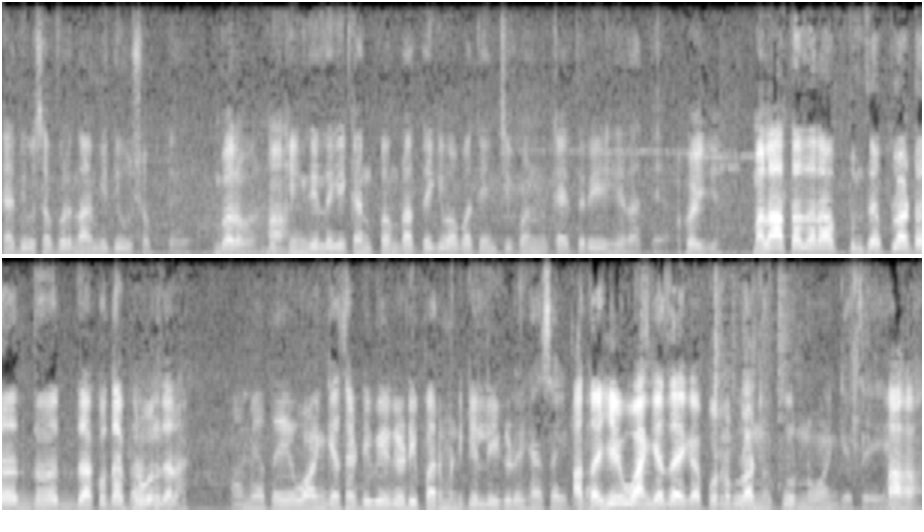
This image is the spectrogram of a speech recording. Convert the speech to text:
ह्या दिवसापर्यंत आम्ही देऊ शकतो बरोबर हा. बुकिंग दिलं की कन्फर्म राहते की बाबा त्यांची पण काहीतरी हे राहते. होय की. मला आता जरा तुमचा प्लॉट दाखवताय फिरवून जरा. आम्ही आता हे वांग्यासाठी वेगळं डिपार्टमेंट केलं इकडे ह्या साईड आता हे वांग्याचं आहे का पूर्ण प्लॉट पूर्ण पूर्ण वांग्याचं आहे. हा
